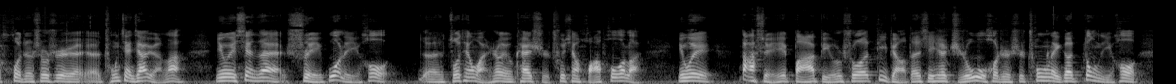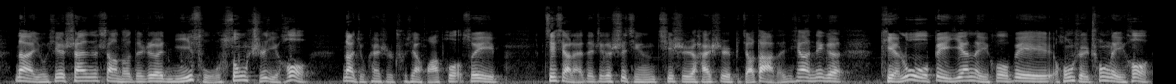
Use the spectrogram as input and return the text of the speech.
或者说是重建家园了，因为现在水过了以后，呃，昨天晚上又开始出现滑坡了，因为。大水把比如说地表的这些植物，或者是冲了一个洞以后，那有些山上头的这个泥土松弛以后，那就开始出现滑坡。所以接下来的这个事情其实还是比较大的。你像那个铁路被淹了以后，被洪水冲了以后，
